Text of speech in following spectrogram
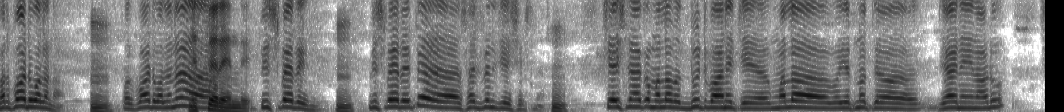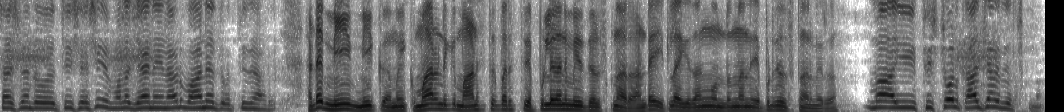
పొరపాటు వలన. పొరపాటు వలన మిస్ఫేర్ అయింది. మిస్ఫైర్ అయింది. మిస్ఫైర్ అయితే సస్పెండ్ చేసేసిన. చేసినాక మళ్ళీ డ్యూటీ బాగానే మళ్ళా ఎట్నో జాయిన్ అయినాడు సస్పెండ్ తీసేసి మళ్ళీ జాయిన్ అయినాడు బాగానే తిరిగినాడు అంటే మీ మీ మీ కుమారునికి మానసిక పరిస్థితి ఎప్పుడు లేదని మీరు తెలుసుకున్నారు? అంటే ఇట్లా ఈ విధంగా ఉంటుందని ఎప్పుడు తెలుసుకున్నారు మీరు? మా ఈ పిస్టోల్ కాల్చినాక తెలుసుకున్నాం.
